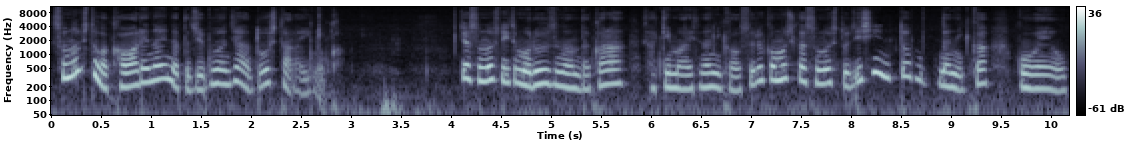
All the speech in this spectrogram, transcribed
その人が変われないんだったら自分はじゃあどうしたらいいのか。じゃあその人いつもルーズなんだから先回りして何かをするかもしくはその人自身と何かご縁を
